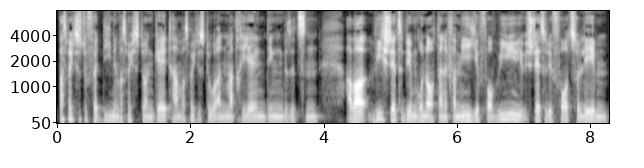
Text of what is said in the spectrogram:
was möchtest du verdienen, was möchtest du an Geld haben, was möchtest du an materiellen Dingen besitzen, aber wie stellst du dir im Grunde auch deine Familie vor, wie stellst du dir vor zu leben?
